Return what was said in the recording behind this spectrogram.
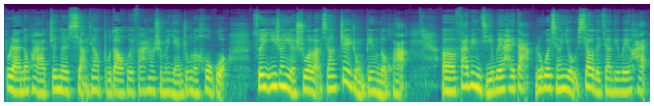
不然的话，真的想象不到会发生什么严重的后果。所以医生也说了，像这种病的话，呃，发病急，危害大，如果想有效的降低危害，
